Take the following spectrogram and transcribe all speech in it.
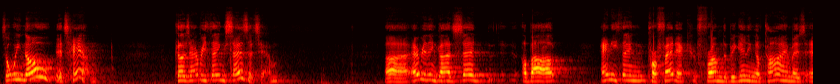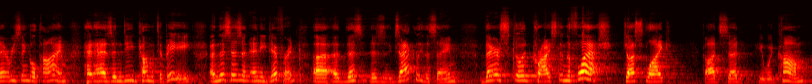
So we know it's him because everything says it's him. Uh, everything God said about anything prophetic from the beginning of time as every single time had, has indeed come to be and this isn't any different uh, uh, this is exactly the same there stood christ in the flesh just like god said he would come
